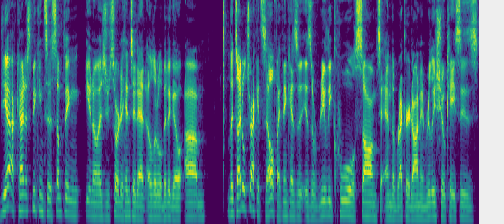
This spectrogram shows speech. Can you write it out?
Yeah, kind of speaking to something you know as you sort of hinted at a little bit ago. Um, the title track itself, I think, has a, is a really cool song to end the record on, and really showcases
